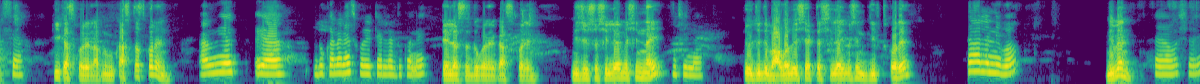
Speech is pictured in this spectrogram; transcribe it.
আছে। কি কাজ করেন? আপনি কাজ টাজ করেন? আমি দোকানে কাজ করি টেলার দোকানে। টেলার্স এর দোকানের কাজ করেন। নিজস্ব সেলাই মেশিন নাই? জি না। কেউ যদি ভালোবেসে একটা সেলাই মেশিন গিফট করে? তাহলে নিব। নিবেন? হ্যাঁ অবশ্যই।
